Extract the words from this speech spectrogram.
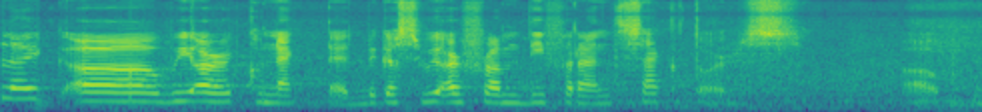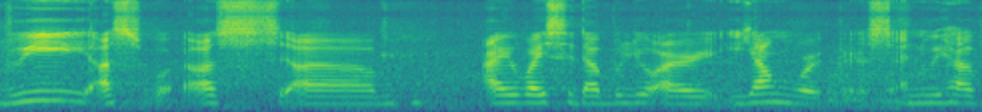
Like uh, we are connected because we are from different sectors. Uh, we as as um, IYCW are young workers and we have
